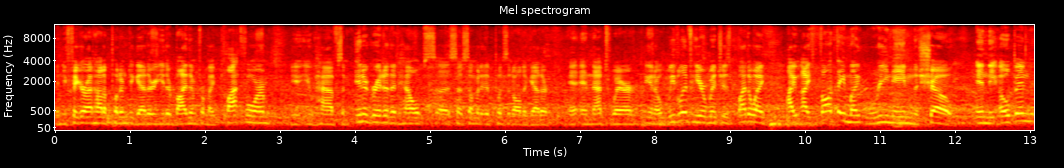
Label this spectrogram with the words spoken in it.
and you figure out how to put them together, you either buy them from a platform, you, you have some integrator that helps, uh, so somebody that puts it all together, and, and, that's where, you know, we live here, which is, by the way, I, I thought they might rename the show in the open,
